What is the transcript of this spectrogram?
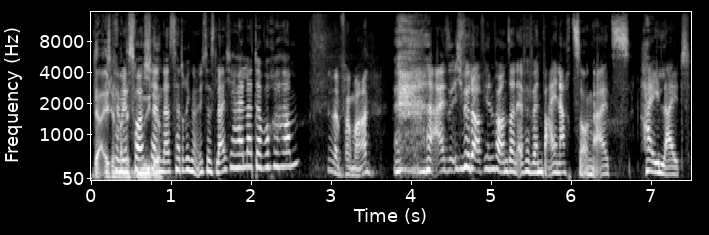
Der alte Ich kann Mann mir ist vorstellen, müde. dass Cedric und ich das gleiche Highlight der Woche haben. Ja, dann fang mal an. Also ich würde auf jeden Fall unseren FFN Weihnachtssong als Highlight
